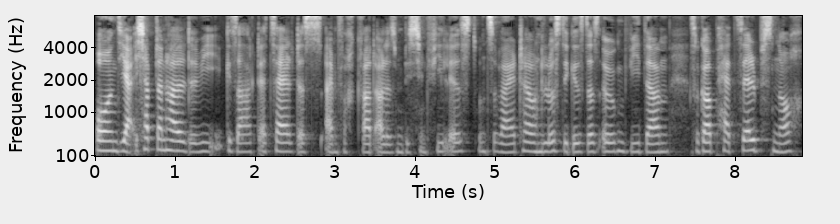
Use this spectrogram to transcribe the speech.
Und ja, ich habe dann halt, wie gesagt, erzählt, dass einfach gerade alles ein bisschen viel ist und so weiter. Und lustig ist, dass irgendwie dann sogar Pat selbst noch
